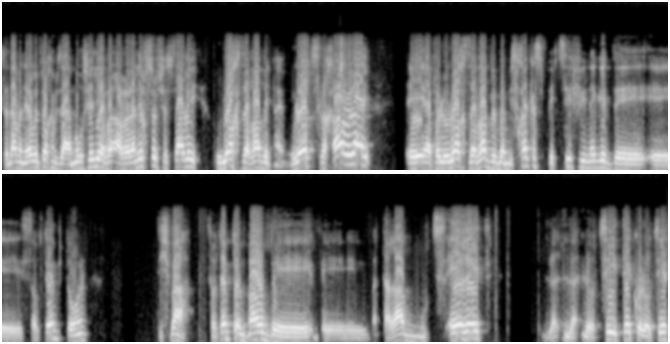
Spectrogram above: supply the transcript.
אתה יודע, אני לא בטוח אם זה ההימור שלי, אבל, אבל אני חושב שסארי הוא לא אכזבה בינתיים. הוא לא הצלחה אולי, אבל הוא לא אכזבה, ובמשחק הספציפי נגד סאוטהמפטון, תשמע, סאוטהמפטון באו במטרה מוצהרת להוציא תיקו, להוציא 0-0,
